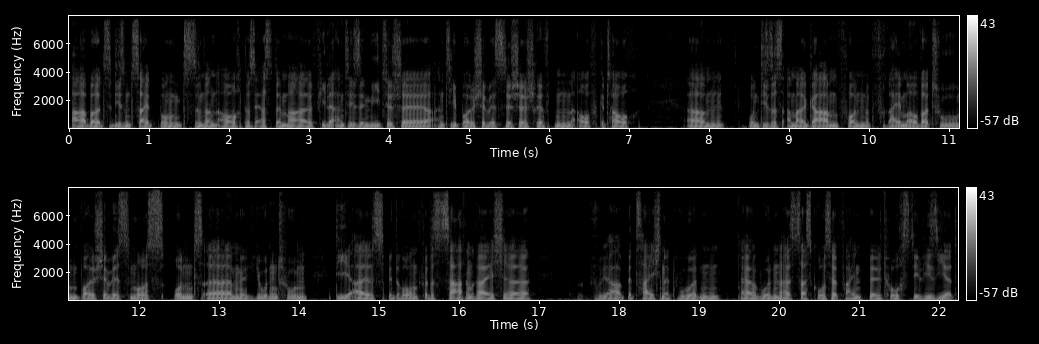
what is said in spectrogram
Aber zu diesem Zeitpunkt sind dann auch das erste Mal viele antisemitische, antibolschewistische Schriften aufgetaucht. Ähm, und dieses Amalgam von Freimaurertum, Bolschewismus und ähm, Judentum, die als Bedrohung für das Zarenreich äh, ja, bezeichnet wurden, äh, wurden als das große Feindbild hochstilisiert.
